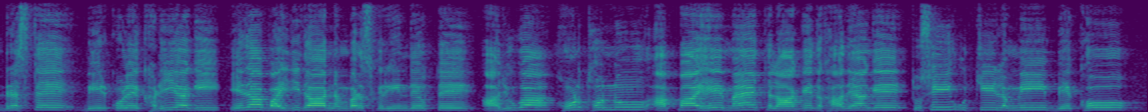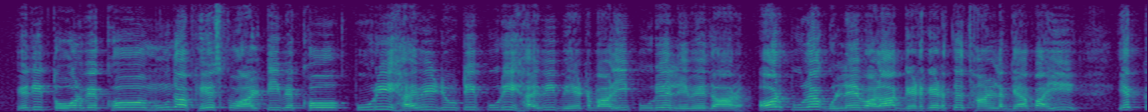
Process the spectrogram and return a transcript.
ਡਰੈਸ ਤੇ ਵੀਰ ਕੋਲੇ ਖੜੀ ਹੈਗੀ, ਇਹਦਾ ਬਾਈ ਜੀ ਦਾ ਨੰਬਰ ਸਕਰੀਨ ਦੇ ਉੱਤੇ ਆ ਜਾਊਗਾ। ਹੁਣ ਤੁਹਾਨੂੰ ਆਪਾਂ ਇਹ ਮੈਂ ਚਲਾ ਕੇ ਦਿਖਾ ਦਿਆਂਗੇ। ਤੁਸੀਂ ਉੱਚੀ ਲੰਮੀ ਵੇਖੋ, ਇਹਦੀ ਤੋਰ ਵੇਖੋ, ਮੂੰਹ ਦਾ ਫੇਸ ਕੁਆਲਿਟੀ ਵੇਖੋ। ਪੂਰੀ ਹੈਵੀ ਡਿਊਟੀ ਪੂਰੀ ਹੈਵੀ weight ਵਾਲੀ, ਪੂਰੇ ਲੇਵੇਦਾਰ ਔਰ ਪੂਰਾ ਗੁੱਲੇ ਵਾਲਾ ਗਿੱਠ ਗਿੱਠ ਤੇ ਥਾਣ ਲੱਗਿਆ ਭਾਈ। ਇੱਕ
